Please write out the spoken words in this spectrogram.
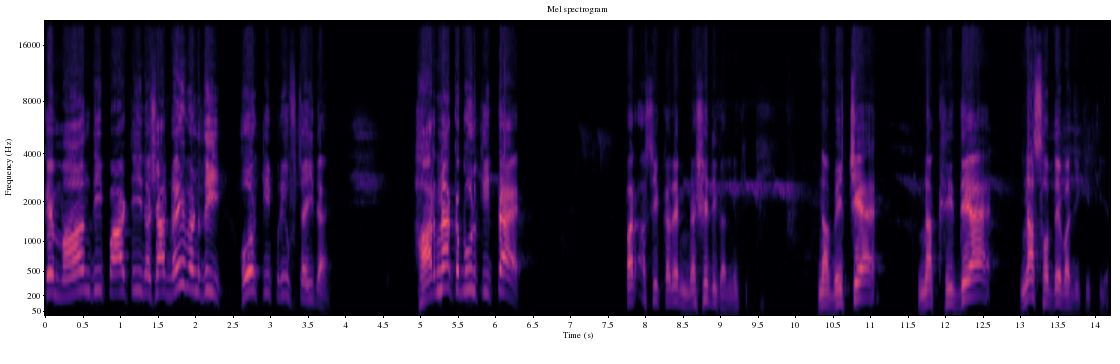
ਕਿ ਮਾਨ ਦੀ ਪਾਰਟੀ ਨਸ਼ਾ ਨਹੀਂ ਵੰਡਦੀ, ਹੋਰ ਕੀ ਪ੍ਰੂਫ ਚਾਹੀਦਾ ਹੈ? ਹਾਰਨਾ ਕਬੂਲ ਕੀਤਾ ਹੈ, ਪਰ ਅਸੀਂ ਕਦੇ ਨਸ਼ੇ ਦੀ ਗੱਲ ਨਹੀਂ ਕੀਤੀ। ਨਾ ਵੇਚਿਆ ਨਾ ਖਰੀਦਿਆ ਨਾ ਸੌਦੇਬਾਜ਼ੀ ਕੀਤੀ ਹੈ।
